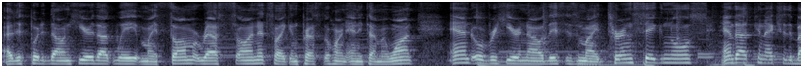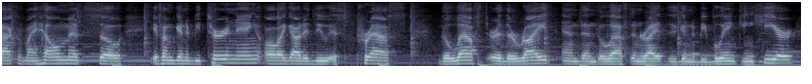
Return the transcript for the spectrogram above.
I just put it down here, that way my thumb rests on it so I can press the horn anytime I want. And over here now, this is my turn signals, and that connects to the back of my helmet, so if I'm gonna be turning, all I gotta do is press the left or the right, and then the left and right is gonna be blinking here,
